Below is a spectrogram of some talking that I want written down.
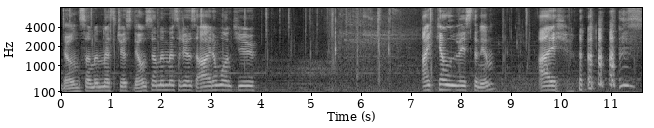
Don't send me messages. Don't send me messages. I don't want you. I can listen him. I...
